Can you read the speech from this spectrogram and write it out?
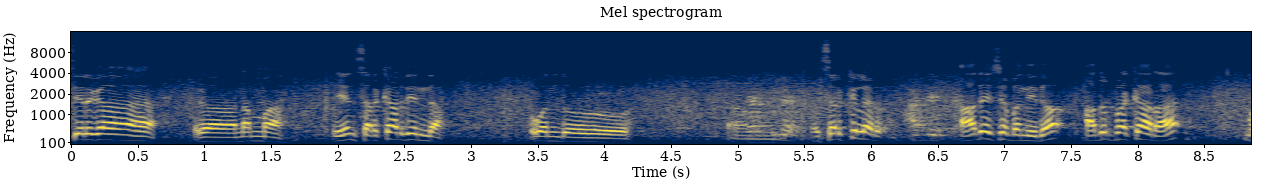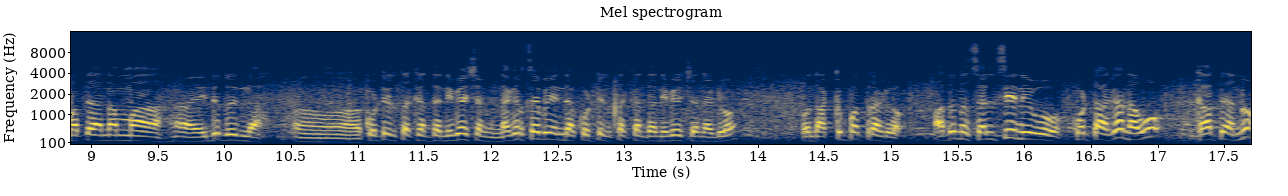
ತಿರ್ಗಾ ನಮ್ಮ ಏನು ಸರ್ಕಾರದಿಂದ ಒಂದು ಸರ್ಕ್ಯುಲರ್ ಆದೇಶ ಬಂದಿದೋ, ಅದ್ರ ಪ್ರಕಾರ, ಮತ್ತು ನಮ್ಮ ಇದರಿಂದ ಕೊಟ್ಟಿರ್ತಕ್ಕಂಥ ನಿವೇಶನ, ನಗರಸಭೆಯಿಂದ ಕೊಟ್ಟಿರ್ತಕ್ಕಂಥ ನಿವೇಶನಗಳು, ಒಂದು ಹಕ್ಕುಪತ್ರಗಳು, ಅದನ್ನು ಸಲ್ಲಿಸಿ ನೀವು ಕೊಟ್ಟಾಗ ನಾವು ಖಾತೆಯನ್ನು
